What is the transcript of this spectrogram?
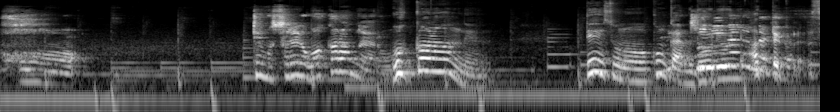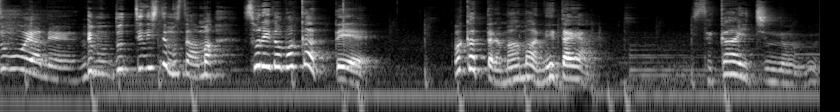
はあ。でもそれが分からんのやろ？分からんねんでその今回も同僚に会ったから。そうやねん。でもどっちにしてもさまあそれが分かって分かったらまあまあネタやん。世界一の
